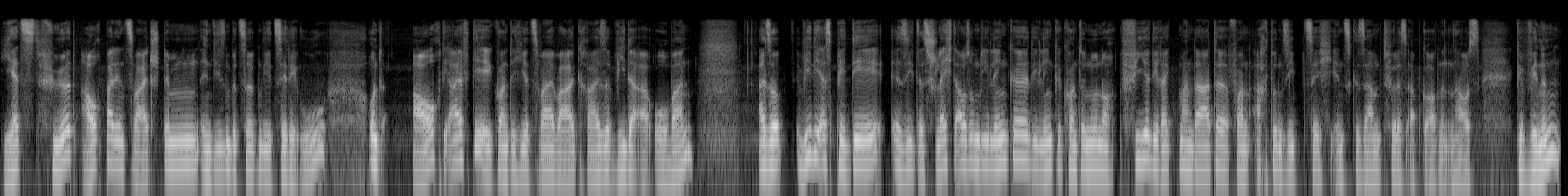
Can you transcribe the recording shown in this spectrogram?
Jetzt führt auch bei den Zweitstimmen in diesen Bezirken die CDU und auch die AfD konnte hier zwei Wahlkreise wieder erobern. Also wie die SPD sieht es schlecht aus um die Linke. Die Linke konnte nur noch vier Direktmandate von 78 insgesamt für das Abgeordnetenhaus gewinnen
